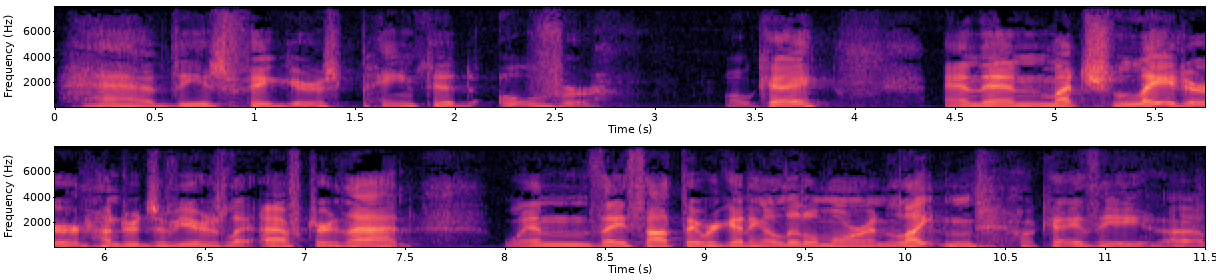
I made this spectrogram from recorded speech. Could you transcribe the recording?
had these figures painted over. Okay? And then much later, hundreds of years after that, when they thought they were getting a little more enlightened, okay, the uh,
